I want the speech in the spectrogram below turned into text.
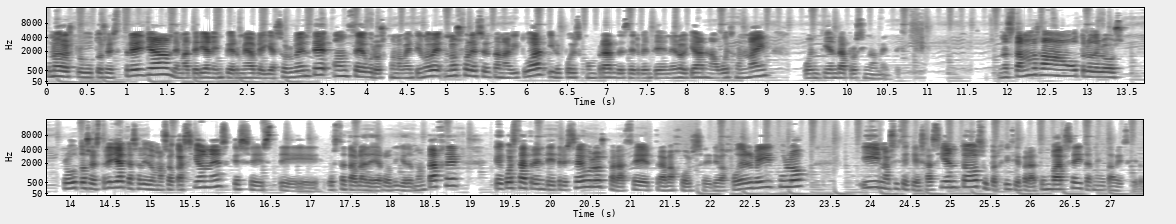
Uno de los productos estrella de material impermeable y absorbente, 11,99 euros. No suele ser tan habitual y lo puedes comprar desde el 20 de enero ya en la web online o en tienda próximamente. Nos estamos a otro de los productos estrella que ha salido en más ocasiones, que es este, esta tabla de rodillo de montaje, que cuesta 33 euros para hacer trabajos eh, debajo del vehículo y nos dice que es asiento, superficie para tumbarse y también cabecero.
